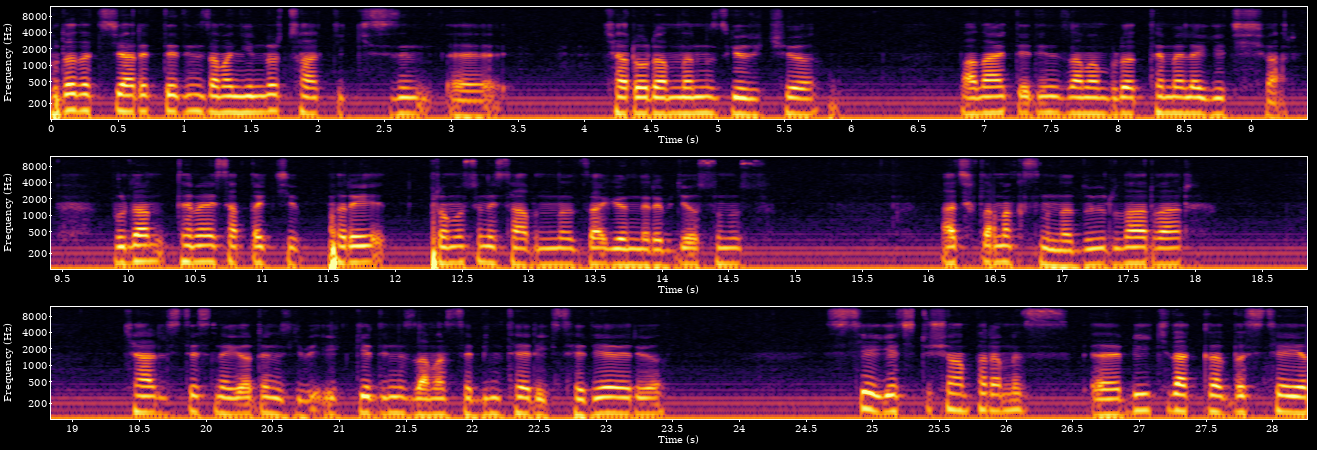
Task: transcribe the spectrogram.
Burada da ticaret dediğiniz zaman 24 saatlik sizin e, kar oranlarınız gözüküyor. Bana ait dediğiniz zaman burada temele geçiş var. Buradan temel hesaptaki parayı promosyon hesabınıza gönderebiliyorsunuz. Açıklama kısmında duyurular var. Kar listesinde gördüğünüz gibi ilk girdiğiniz zaman size 1000 TRX hediye veriyor. Siteye geçti şu an paramız e, bir iki dakikada siteye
